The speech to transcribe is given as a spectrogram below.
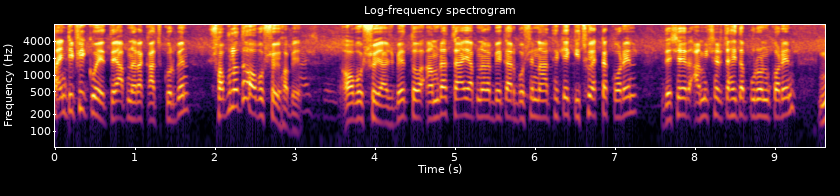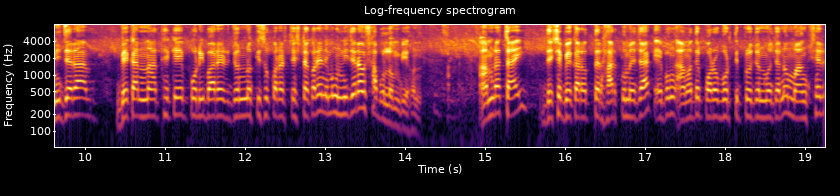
সাইন্টিফিক ওয়েতে আপনারা কাজ করবেন সফলতা অবশ্যই হবে। অবশ্যই আসবে। তো আমরা চাই আপনারা বেকার বসে না থেকে কিছু একটা করেন, দেশের আমিষের চাহিদা পূরণ করেন, নিজেরা বেকার না থেকে পরিবারের জন্য কিছু করার চেষ্টা করেন এবং নিজেরাও স্বাবলম্বী হন। আমরা চাই দেশে বেকারত্বের হার কমে যাক এবং আমাদের পরবর্তী প্রজন্ম যেন মাংসের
